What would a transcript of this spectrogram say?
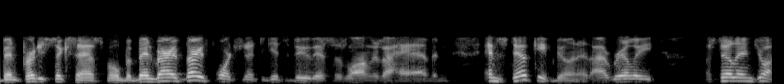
been pretty successful but been very very fortunate to get to do this as long as I have and and still keep doing it. I really I still enjoy.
